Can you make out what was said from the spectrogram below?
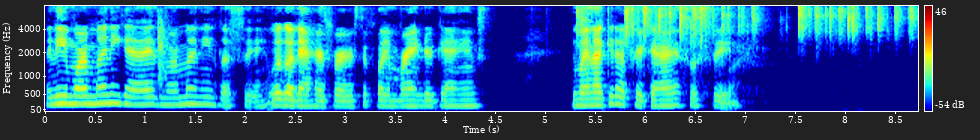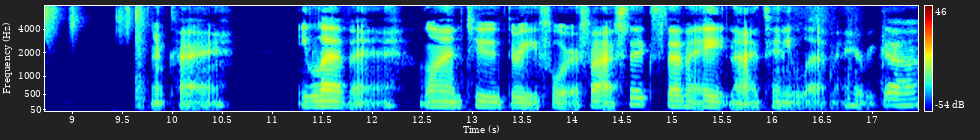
We need more money, guys. More money. Let's see. We'll go down here first to play reindeer games. You might not get up here, guys. Let's see. Okay. 11. 1, 2, 3, 4, 5, 6, 7, 8, 9, 10, 11. Here we go.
